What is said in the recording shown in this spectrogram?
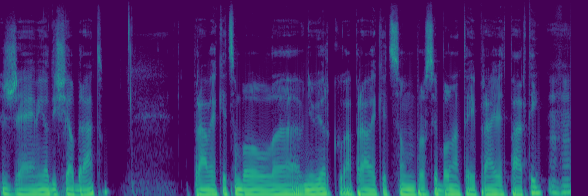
že mi odišiel brat práve keď som bol v New Yorku a práve keď som proste bol na tej private party, uh-huh.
